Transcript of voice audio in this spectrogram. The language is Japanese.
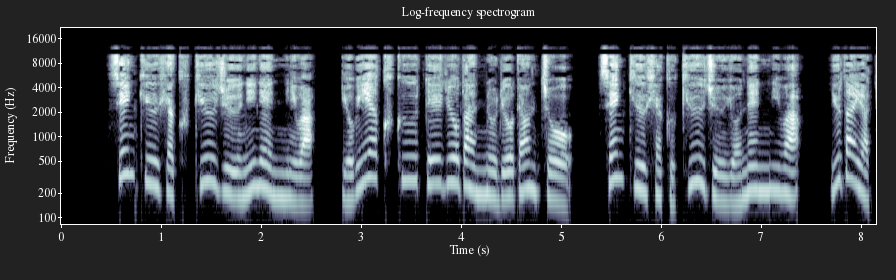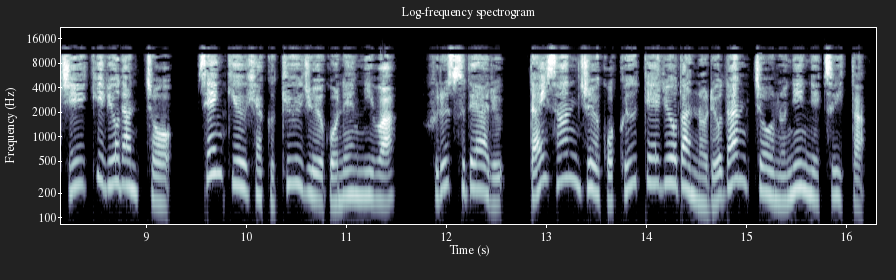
1992年には予備役空挺旅団の旅団長、1994年にはユダヤ地域旅団長、1995年には古巣である第35空挺旅団の旅団長の任に就いた。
